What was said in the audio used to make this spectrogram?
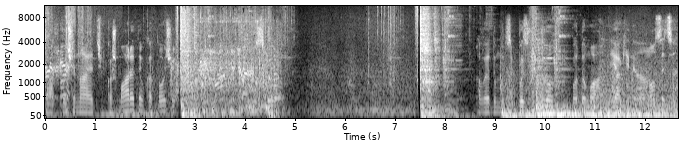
Так, починають кошмарити в каточок. Але я думаю, це безглуздо, бо дома ніякий не наноситься.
